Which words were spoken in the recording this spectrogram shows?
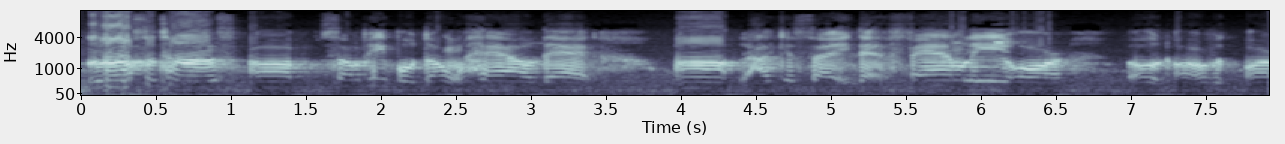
Lots of times, uh, some people don't have that. Uh, I can say that family or or or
